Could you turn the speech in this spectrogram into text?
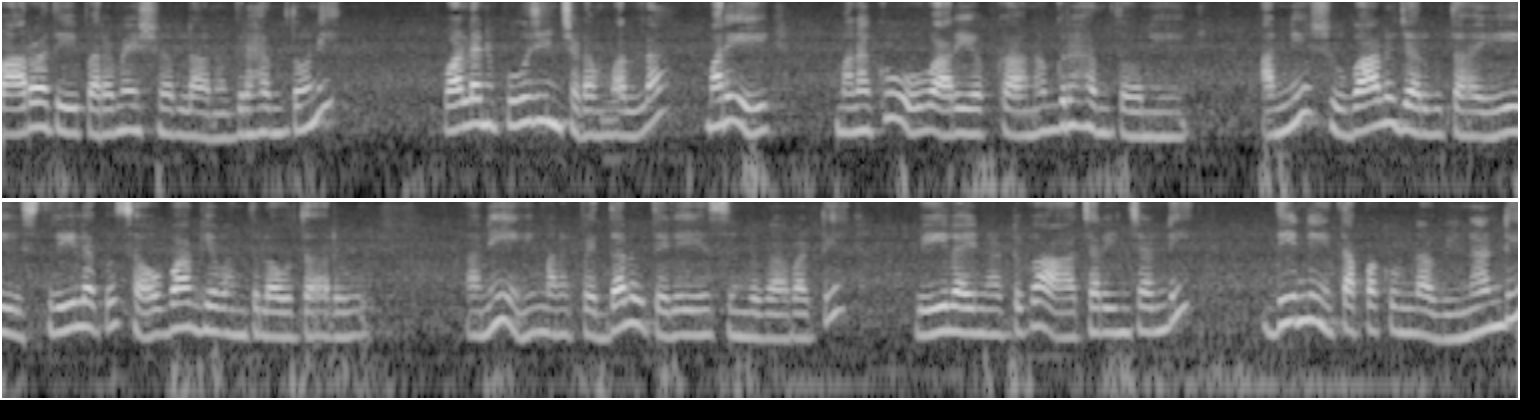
పార్వతి పరమేశ్వర్ల అనుగ్రహంతో వాళ్ళని పూజించడం వల్ల మరి మనకు వారి యొక్క అనుగ్రహంతో అన్ని శుభాలు జరుగుతాయి. స్త్రీలకు సౌభాగ్యవంతులవుతారు అని మన పెద్దలు తెలియజేసిండ్రు కాబట్టి వీలైనట్టుగా ఆచరించండి. దీన్ని తప్పకుండా వినండి.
